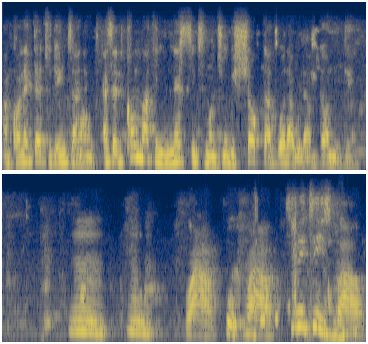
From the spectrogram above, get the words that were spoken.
I'm connected to the internet. I said, come back in the next six months. You'll be shocked at what I would have done again. Mm. Mm. Wow. So Wow. the opportunity is Wow.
